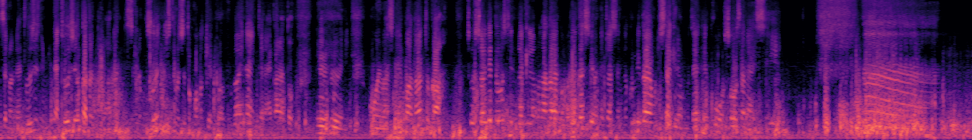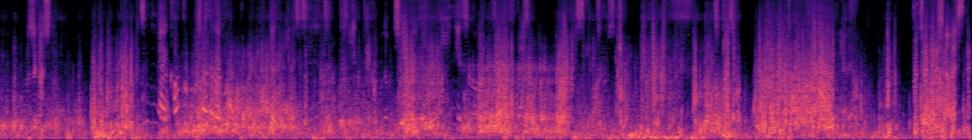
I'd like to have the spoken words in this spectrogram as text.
そのね、投手陣みんな調子良かったってのもあるんですけども、それにしてもちょっとこの結果は不甲斐ないんじゃないかなというふうに思いますね。まあなんとか、調子上げてほしいんだけども、なかなか難しいよね。打線の組み替えもしたけども、全然功を奏さないし、うーん、難しい。別にね、監督の采配がどうこうとか言ってないですし、選手個人っていうかも、でもチーム全体にその、なんか絶対そうないですけど、調子が、そうそう、やれよ、ぶち上げるしかないですね。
